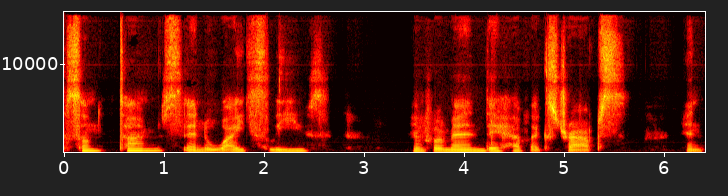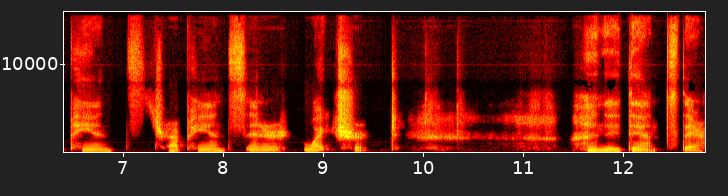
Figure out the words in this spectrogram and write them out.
sometimes and white sleeves. And for men, they have like straps and pants, strap pants, and a white shirt. And they dance there.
